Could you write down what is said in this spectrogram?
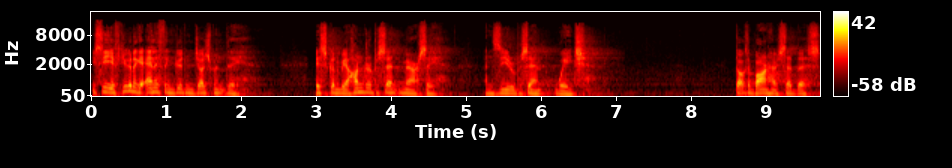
You see, if you're going to get anything good in Judgment Day, it's going to be 100% mercy and 0% wage. Dr. Barnhouse said this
